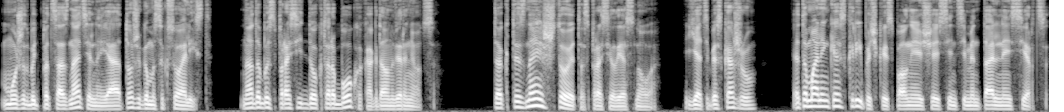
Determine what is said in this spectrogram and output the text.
Может быть, подсознательно я тоже гомосексуалист. Надо бы спросить доктора Бока, когда он вернется. «Так ты знаешь, что это?» — спросил я снова. «Я тебе скажу. Это маленькая скрипочка, исполняющая сентиментальное сердце.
